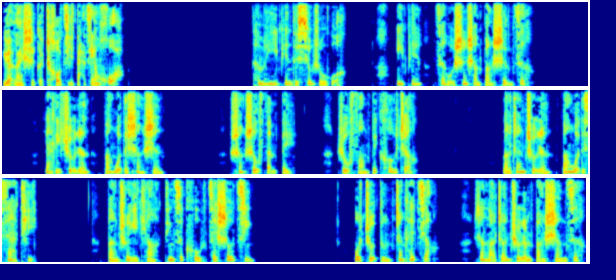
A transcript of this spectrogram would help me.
原来是个超级大贱货！他们一边的羞辱我，一边在我身上绑绳子。亚里主人绑我的上身，双手反背，乳房被扣着。老张主人绑我的下体，绑出一条丁字裤在收紧。我主动张开脚，让老张主人绑绳子。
